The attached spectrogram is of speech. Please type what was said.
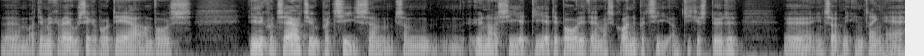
Øhm, og det, man kan være usikker på, det er, om vores lille konservative parti, som, som ynder at sige, at de er det borgerlige Danmarks grønne parti, om de kan støtte øh, en sådan ændring af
